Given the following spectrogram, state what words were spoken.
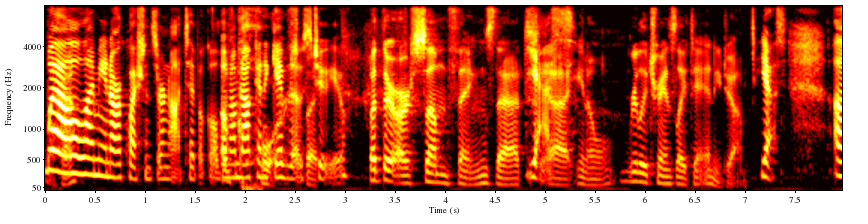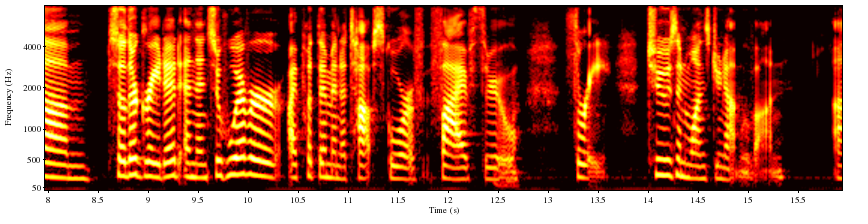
Well, I mean, our questions are not typical, but Of I'm not going to give those but- to you. But there are some things that, uh, you know, really translate to any job. Yes. Um, so they're graded, and then so whoever I put them in a top score of five through three, twos and ones do not move on. Um,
